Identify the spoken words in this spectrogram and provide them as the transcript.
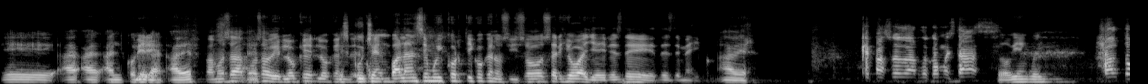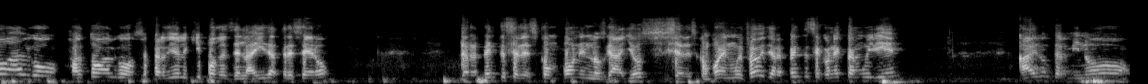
eh, a- a- al colega. Mire, A ver, Vamos a, vamos a oír lo que, lo que Escuchen. un balance muy cortico que nos hizo Sergio Valleires desde, desde México. a ver. ¿Qué pasó, Eduardo? ¿Cómo estás? Todo bien, güey. faltó algo, faltó algo. Se perdió el equipo desde la ida 3-0. De repente se descomponen los gallos, se descomponen muy feo y de repente se conectan muy bien. Iron terminó,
